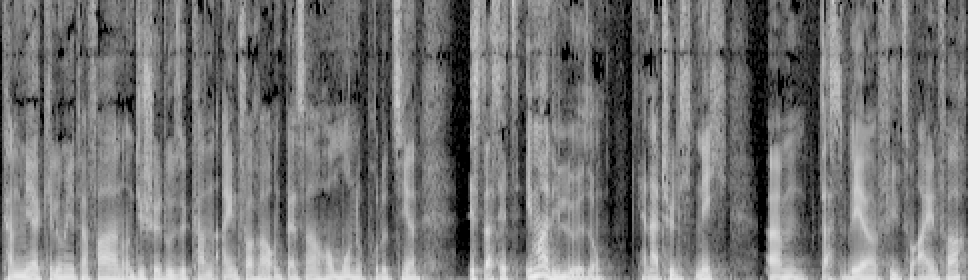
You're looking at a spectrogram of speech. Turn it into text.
kann mehr Kilometer fahren und die Schilddrüse kann einfacher und besser Hormone produzieren. Ist das jetzt immer die Lösung? Ja, natürlich nicht. Ähm, das wäre viel zu einfach.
